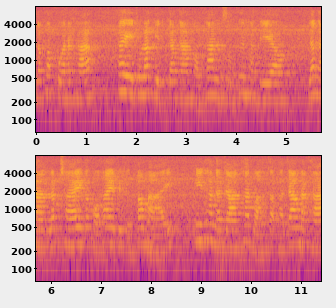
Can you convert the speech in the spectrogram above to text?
และครอบครัวนะคะ ให้ธุรกิจการงานของท่านสูงขึ้นทางเดียว และงานรับใช้ก็ขอให้ไปถึงเป้าหมาย ที่ท่านอาจารย์คาดหวังกับพระเจ้านะคะ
